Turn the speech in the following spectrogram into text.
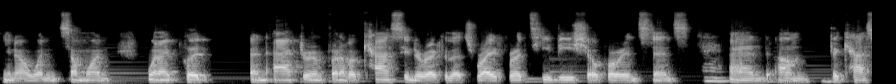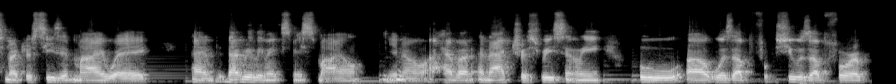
You know, when someone, when I put an actor in front of a casting director that's right for a TV show, for instance, and um, the casting director sees it my way, and that really makes me smile. You mm-hmm. know, I have a, an actress recently who uh, was up. For, she was up for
